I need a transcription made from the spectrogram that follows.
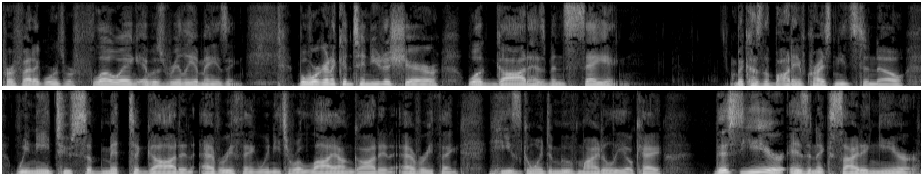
prophetic words were flowing. It was really amazing. But we're going to continue to share what God has been saying because the body of Christ needs to know we need to submit to God in everything. We need to rely on God in everything. He's going to move mightily, okay? This year is an exciting year.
